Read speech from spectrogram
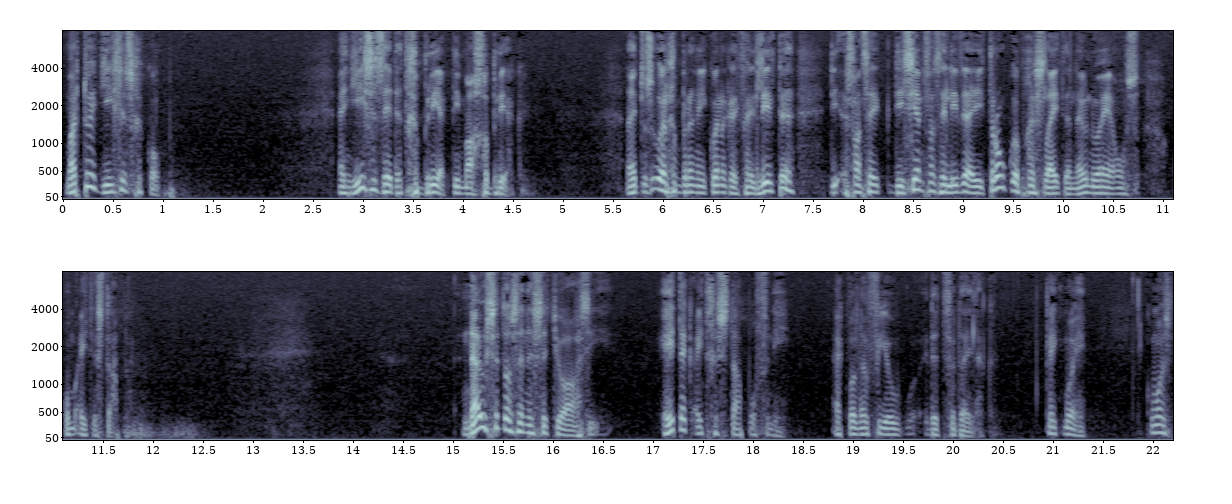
Maar toe het Jezus gekom, en Jezus het het gebreek, die mag gebreek, en hy het ons oorgebring in die koninkrijk van die liefde, die, van sy, die sien van sy liefde, hy die tronk opgesluit, en nou nooi hy ons om uit te stap. Nou sit ons in een situasie, het ek uitgestap of nie? Ek wil nou vir jou dit verduidelik. Kijk mooi, kom ons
